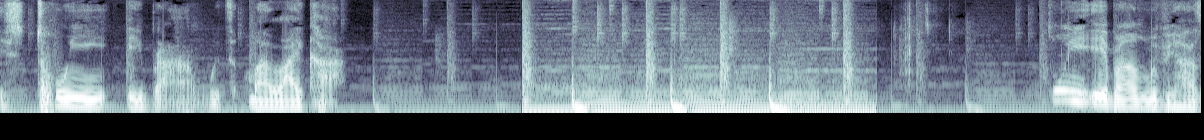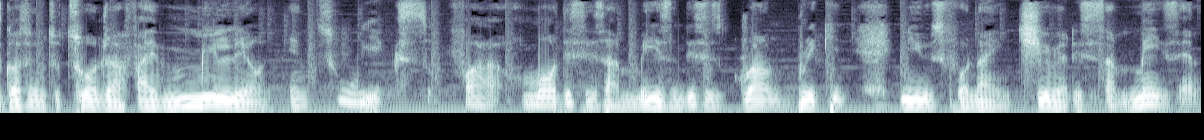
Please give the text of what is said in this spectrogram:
is Toyin Abraham with Malaika. Toyin Abraham movie has gotten to 205 million in two weeks so far. More, this is amazing. This is groundbreaking news for Nigeria. This is amazing.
